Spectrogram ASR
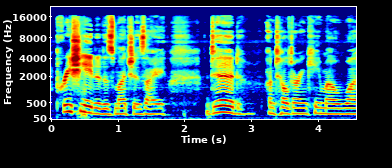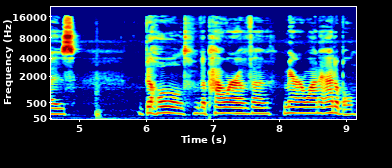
appreciated as much as I did until during chemo was behold the power of a marijuana edible.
